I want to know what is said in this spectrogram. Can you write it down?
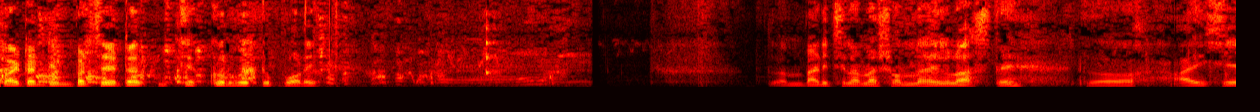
কয়টা ডিম পারছে এটা চেক করব একটু পরে। তো আমি বাড়ি ছিলাম না, সন্ধ্যা এগুলো আসতে। তো আইসে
